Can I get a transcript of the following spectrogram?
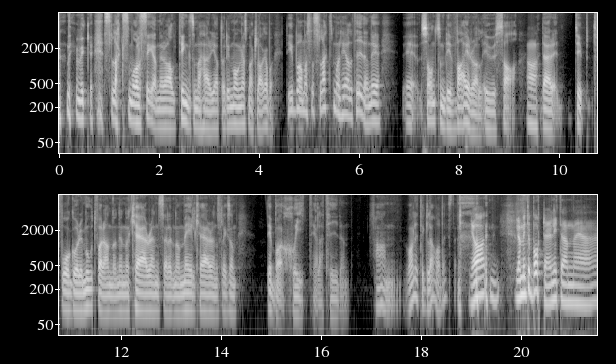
det är mycket slagsmålscener och allting som har härjat och det är många som har klagat på. Det är ju bara en massa slagsmål hela tiden. Det är eh, sånt som blir viral i USA Ja, där typ två går emot varandra, det är några Karens eller några male Karens liksom. Det är bara skit hela tiden. Fan, var lite glada istället. ja glöm inte bort det, en liten eh,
